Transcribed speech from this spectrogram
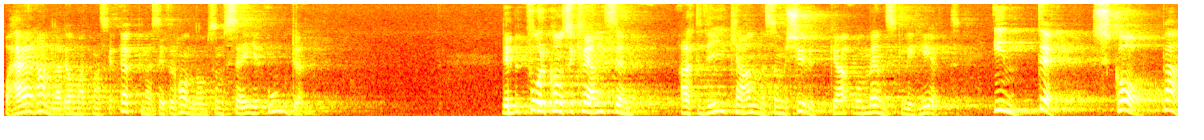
Och här handlar det om att man ska öppna sig för honom som säger orden. Det får konsekvensen att vi kan som kyrka och mänsklighet inte skapa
